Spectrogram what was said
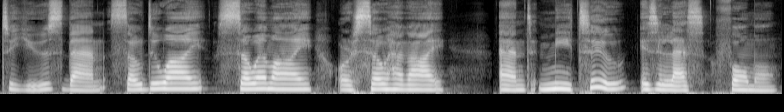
to use than so do I, so am I, or so have I, and me too is less formal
